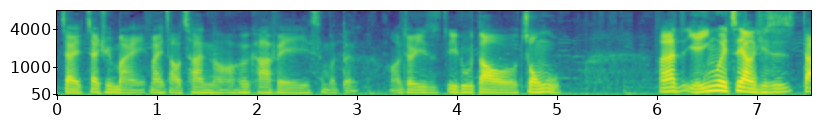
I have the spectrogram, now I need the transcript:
再再去买买早餐哦，喝咖啡什么的啊，就一直一路到中午。啊，也因为这样，其实大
